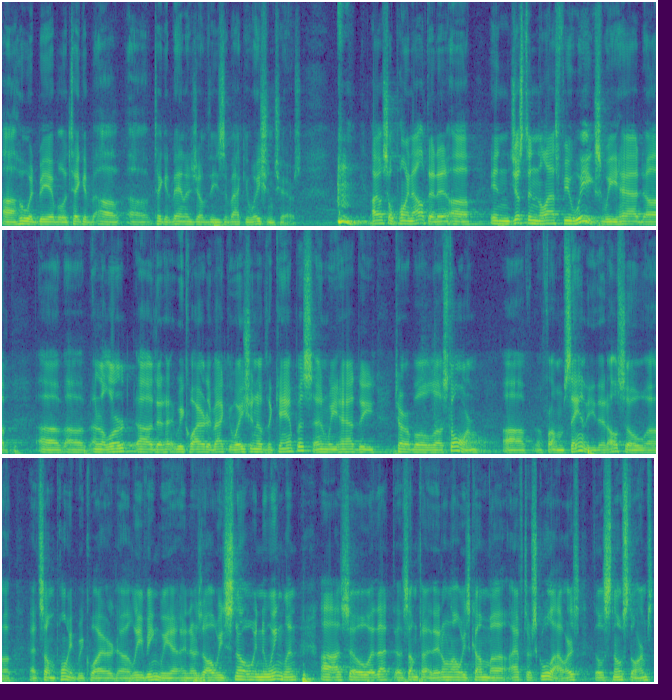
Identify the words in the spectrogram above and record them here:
uh, who would be able to take, uh, uh, take advantage of these evacuation chairs. I also point out that uh, in, just in the last few weeks, we had uh, uh, uh, an alert uh, that required evacuation of the campus, and we had the terrible uh, storm uh, from Sandy that also, uh, at some point, required uh, leaving. We, and there's always snow in New England, uh, so that uh, sometimes, they don't always come uh, after school hours, those snowstorms.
